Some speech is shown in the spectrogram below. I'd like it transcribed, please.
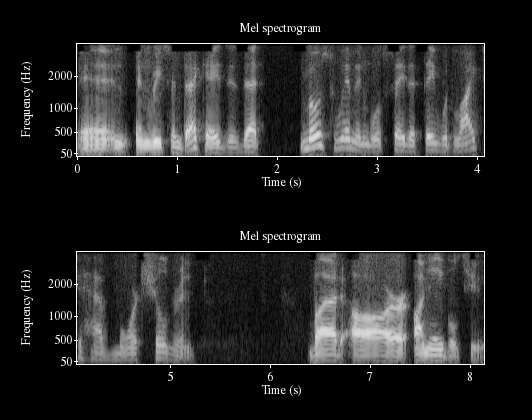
in, in recent decades is that most women will say that they would like to have more children, but are unable to.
